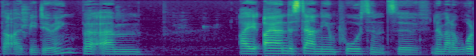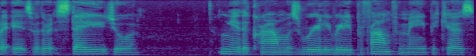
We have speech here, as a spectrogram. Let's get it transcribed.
that I'd be doing. But um, I I understand the importance of no matter what it is, whether it's stage or know, The Crown was really really profound for me because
